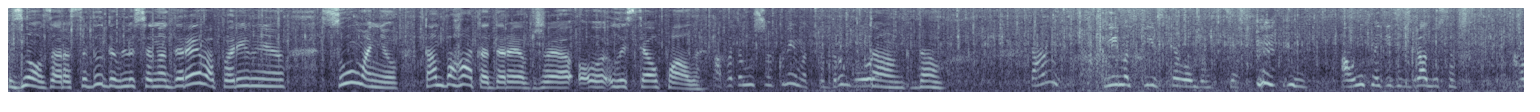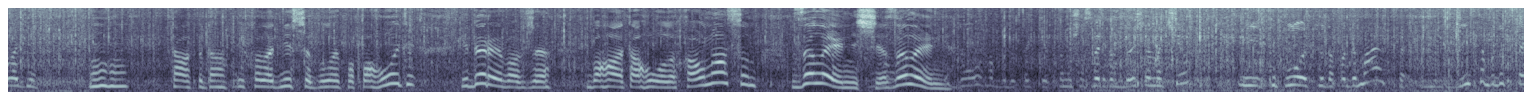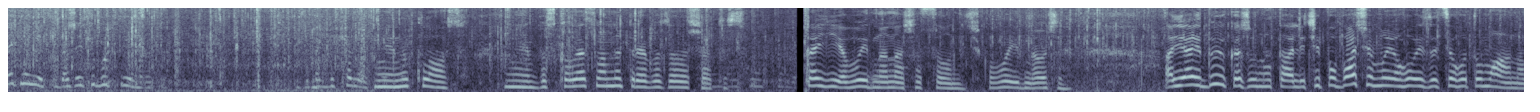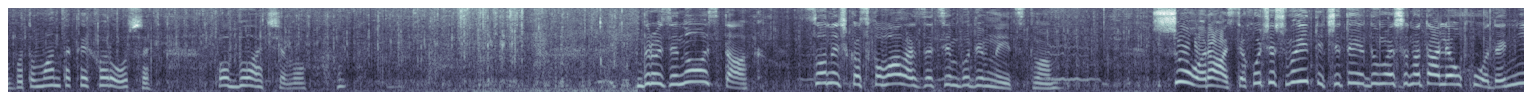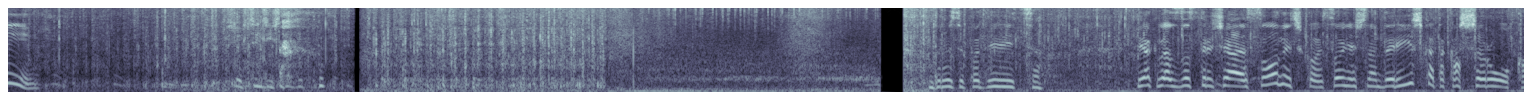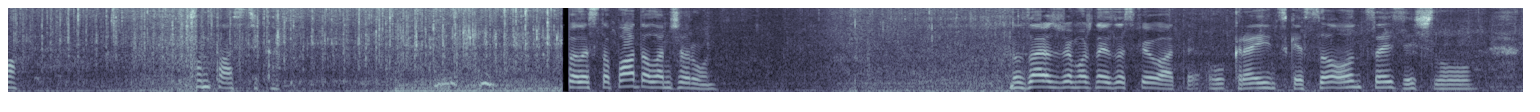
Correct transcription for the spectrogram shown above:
Знов зараз іду, дивлюся на дерева, порівнюю з Уманню. Там багато дерев вже о, листя опали. А потому что климат по-другому. Так, да. Там климат Киевской области. А у них на 10 градусов холоднее. Угу. Так, да. І холодніше було і по погоді, і дерева вже багато голих. А у нас он зелені ще, зелені. Долго будут такие, потому что, смотри, когда еще ночью, и тепло отсюда поднимается, и листья будут стоять на месте, даже если будет приморозок. Уже так бесколесно. Ні, ну клас. Ні, без колес нам не треба залишатися. Та є, видно наше сонечко, видно вже. А я йду і кажу Наталі, чи побачимо його із-за цього туману, бо туман такий хороший. Побачимо. Друзі, ну ось так. Сонечко сховалось за цим будівництвом. Що, Растя, хочеш вийти? Чи ти думаєш, що Наталя уходить? Ні. Все, сиди, сиди. Друзі, подивіться, як нас зустрічає сонечко, і сонячна доріжка така широка. Фантастика. Листопада ланжерон. Ну зараз вже можна і заспівати. Українське сонце зійшло,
